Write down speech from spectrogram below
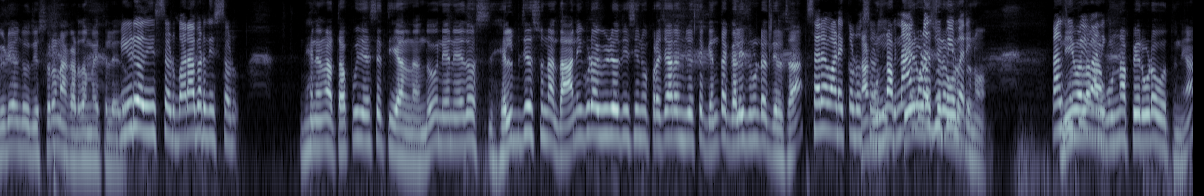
వీడియో ఎందుకు తీస్తారో నాకు అర్థమైతలేదు. వీడియో తీస్తాడు బరాబర్ తీస్తాడు. నేనైనా తప్పు చేస్తే తీయాలి నందు నేను ఏదో హెల్ప్ చేస్తున్నా దానికి కూడా వీడియో తీసి నువ్వు ప్రచారం చేస్తే ఎంత గలీజ్ ఉంటుంది తెలుసా? సరే వాడు ఎక్కడ నాకు వస్తాడు ఉన్న. నాకు పేరు కూడా కూడా చూపి మరి. చెడగొడుతున్నావు. నాకు నీ చూపి వల్ల నాకు వానికి. ఉన్న పేరు కూడా పోతుంది ఆ?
